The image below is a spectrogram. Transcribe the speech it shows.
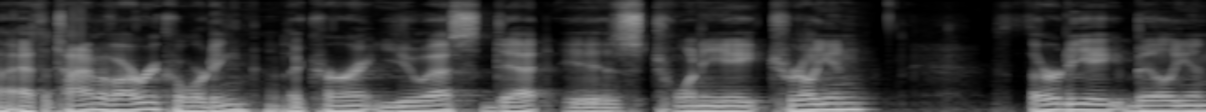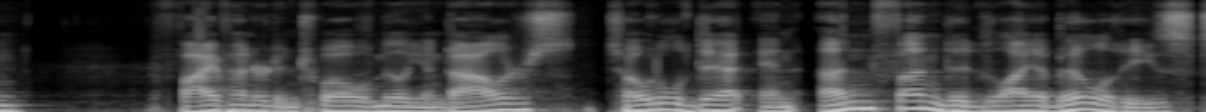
Uh, at the time of our recording, the current U.S. debt is 28 trillion, 38 billion, 512 million dollars. Total debt and unfunded liabilities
